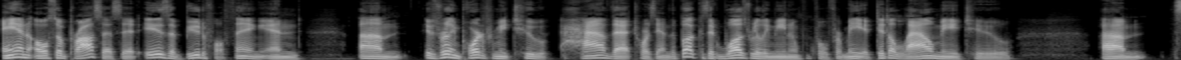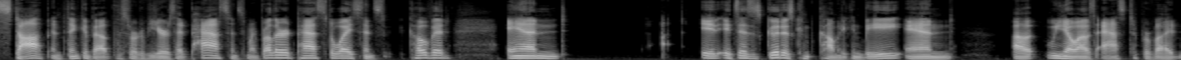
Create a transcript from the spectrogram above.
and also process it is a beautiful thing. And um, it was really important for me to have that towards the end of the book because it was really meaningful for me. It did allow me to um, stop and think about the sort of years had passed since my brother had passed away, since COVID, and it, it's as good as com- comedy can be. And uh, you know, I was asked to provide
